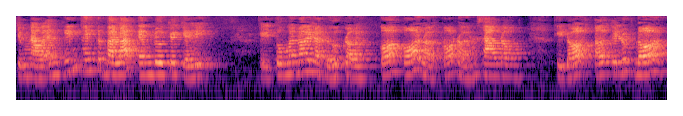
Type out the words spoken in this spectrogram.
chừng nào em kiếm thấy cái ba lát em đưa cho chị. Thì tôi mới nói là được rồi có có rồi có rồi không sao đâu. Thì đó tới cái lúc đó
